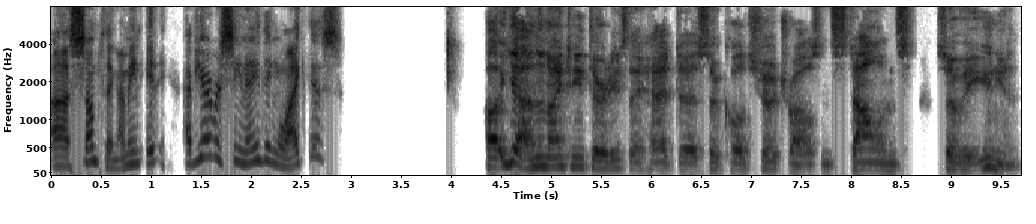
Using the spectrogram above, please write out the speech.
uh, something. I mean, it, have you ever seen anything like this? Uh, yeah, in the 1930s, they had uh, so-called show trials in Stalin's Soviet Union.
